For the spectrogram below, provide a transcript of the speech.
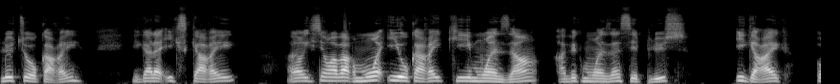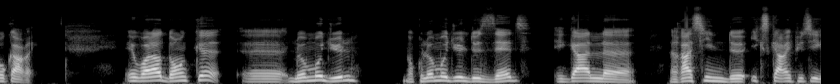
le tout au carré, égale à x carré. Alors ici on va avoir moins i au carré qui est moins 1, avec moins 1 c'est plus y au carré. Et voilà donc euh, le module, donc le module de z égale euh, racine de x carré plus y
